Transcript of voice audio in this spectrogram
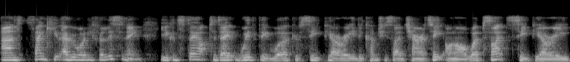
And thank you everybody for listening. You can stay up to date with the work of CPRE, the Countryside Charity, on our website, cpre.org.uk.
